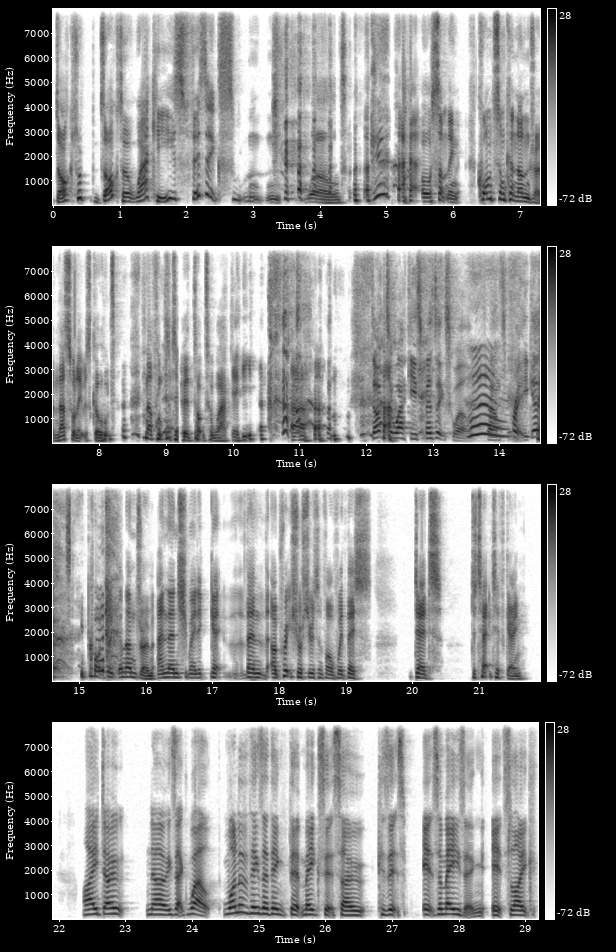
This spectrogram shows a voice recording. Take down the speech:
Doctor Doctor Wacky's physics world or something. Quantum Conundrum. That's what it was called. Nothing to do with Doctor Wacky. um, Dr. Wacky's Physics World. Sounds pretty good. Quantum Conundrum, and then she made it get. Then I'm pretty sure she was involved with this dead detective game. I don't know exactly. Well, one of the things I think that makes it so because it's it's amazing. It's like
